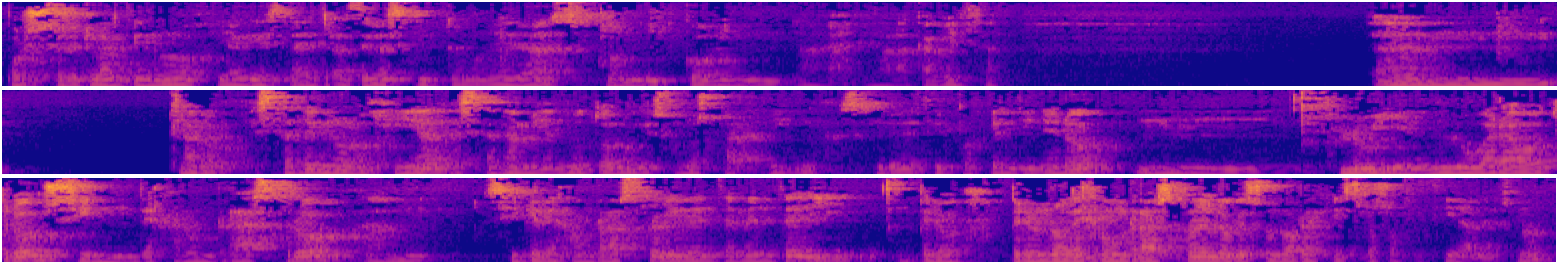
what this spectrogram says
por ser la tecnología que está detrás de las criptomonedas con Bitcoin a la, a la cabeza. Em, claro, esta tecnología está cambiando todo lo que son los paradigmas, quiero decir, porque el dinero mm, fluye de un lugar a otro sin dejar un rastro. sí que deja un rastro, evidentemente, pero, pero no deja un rastro en lo que son los registros oficiales, ¿no?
